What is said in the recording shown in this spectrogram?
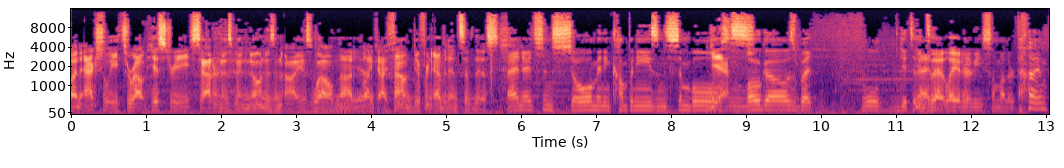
And actually, throughout history, Saturn has been known as an eye as well. Not yeah. like I found different evidence of this. And it's in so many companies and symbols yes. and logos, but we'll get to that, that later. Maybe some other time.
